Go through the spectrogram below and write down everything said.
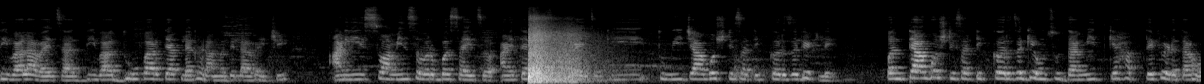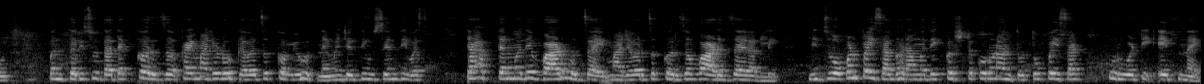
दिवा लावायचा. दिवा धूप आरती आपल्या घरामध्ये लावायची आणि स्वामींसमोर बसायचं आणि त्यांना सांगायचं की तुम्ही ज्या गोष्टीसाठी कर्ज घेतले पण त्या गोष्टीसाठी कर्ज घेऊन सुद्धा मी इतके हप्ते फेडत आहोत. पण तरी सुद्धा त्या कर्ज काही माझ्या डोक्यावरचं कमी होत नाही. म्हणजे दिवसेंदिवस त्या हप्त्यांमध्ये वाढ होत जाय माझ्यावरचं कर्ज वाढत जायला लागले. मी जो पण पैसा घरामध्ये कष्ट करून आणतो तो पैसा पुरवठी येत नाही.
